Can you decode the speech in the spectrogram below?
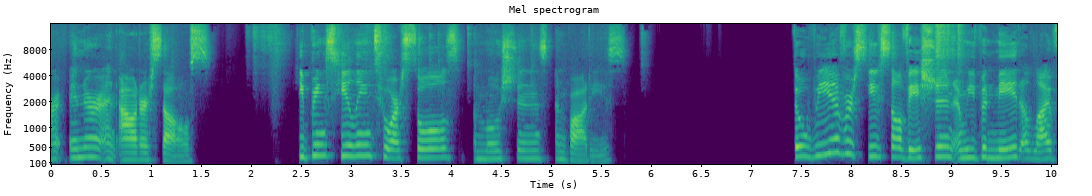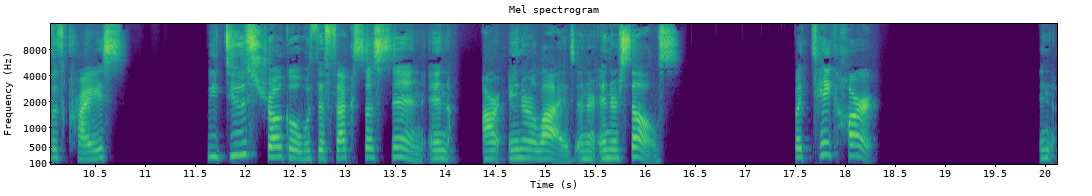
our inner and outer selves. He brings healing to our souls, emotions, and bodies. Though we have received salvation and we've been made alive with Christ, we do struggle with the effects of sin in our inner lives and our inner selves. But take heart. In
